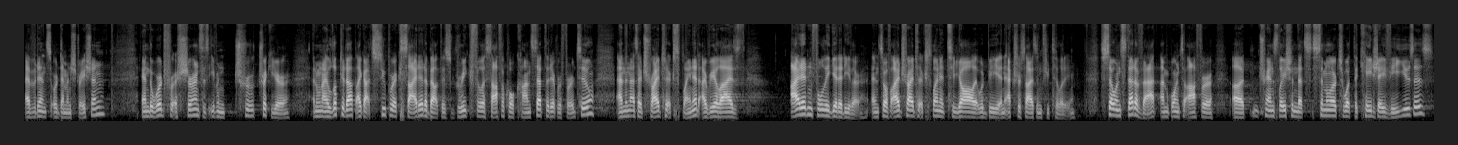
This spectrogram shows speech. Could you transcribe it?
evidence or demonstration. And the word for assurance is even tr- trickier. And when I looked it up, I got super excited about this Greek philosophical concept that it referred to. And then as I tried to explain it, I realized I didn't fully get it either. And so if I tried to explain it to y'all, it would be an exercise in futility. So instead of that, I'm going to offer a translation that's similar to what the KJV uses,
